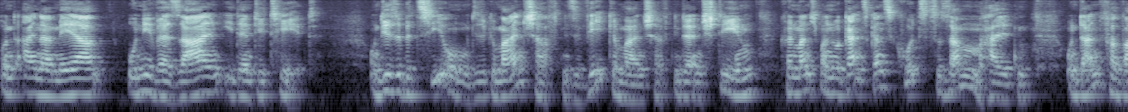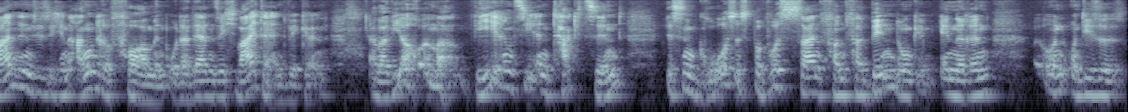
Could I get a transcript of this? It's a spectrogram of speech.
und einer mehr universalen Identität. Und diese Beziehungen, diese Gemeinschaften, diese Weggemeinschaften, die da entstehen, können manchmal nur ganz, ganz kurz zusammenhalten und dann verwandeln sie sich in andere Formen oder werden sich weiterentwickeln. Aber wie auch immer, während sie intakt sind, ist ein großes Bewusstsein von Verbindung im Inneren und, und diese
